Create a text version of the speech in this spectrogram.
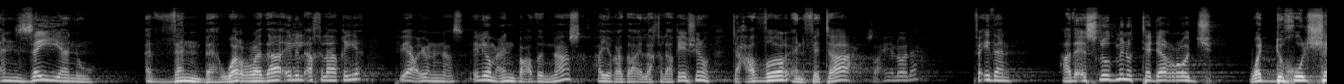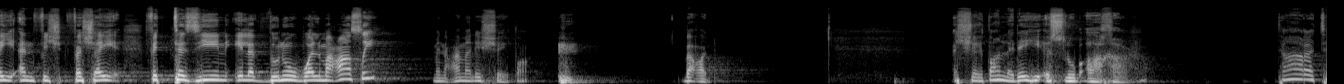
أن زينوا الذنب والرذائل الأخلاقية في أعين الناس، اليوم عند بعض الناس هاي الرذائل الأخلاقية شنو؟ تحضر، انفتاح، صحيح لو لا؟ فإذا هذا أسلوب منه التدرج والدخول شيئا فشيء في التزيين إلى الذنوب والمعاصي من عمل الشيطان. بعد الشيطان لديه أسلوب آخر. تارة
